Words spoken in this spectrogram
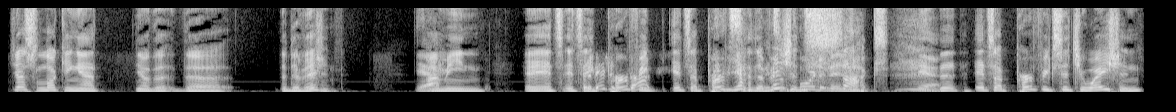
Just looking at you know the the the division. Yeah. I mean, it's it's a perfect. sucks. It's a perfect. It's Yeah, a- the division, division. sucks. Yeah. The- it's a perfect situation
